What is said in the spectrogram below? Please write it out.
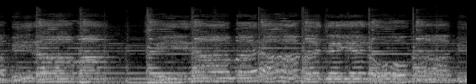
സീതാഭിരാമ ശ്രീരാമ രാമ ജയ ലോകാഭിരാമ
